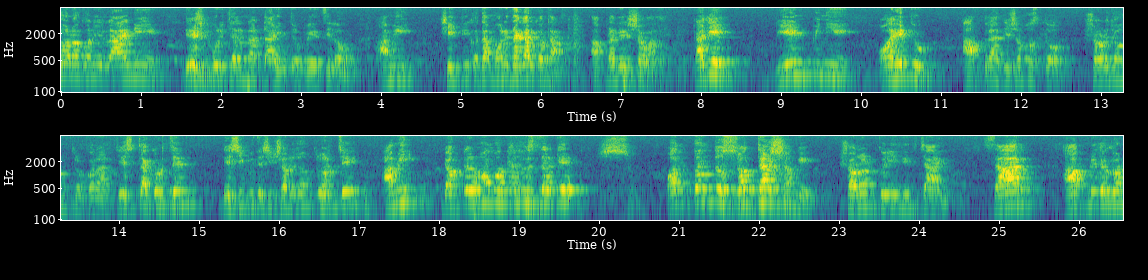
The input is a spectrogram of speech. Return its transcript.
জনগণের রায় নিয়ে দেশ পরিচালনার দায়িত্ব পেয়েছিল আমি সেইটির কথা মনে থাকার কথা আপনাদের সবার। কাজেই বিএনপি নিয়ে অহেতুক আপনারা যে সমস্ত ষড়যন্ত্র করার চেষ্টা করছেন, দেশি বিদেশি ষড়যন্ত্র হচ্ছে, আমি ডক্টর মোহাম্মদ ইউনুস অত্যন্ত শ্রদ্ধার সঙ্গে স্মরণ করিয়ে দিতে চাই। স্যার, আপনি যখন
